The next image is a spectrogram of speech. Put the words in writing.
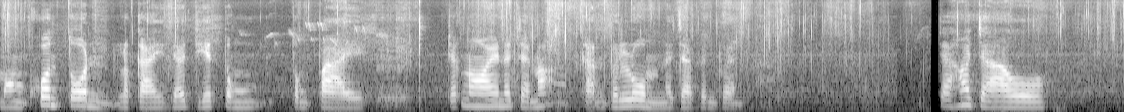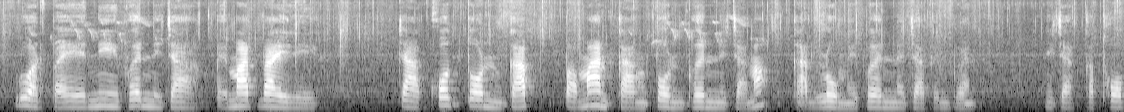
หมองโค่นต้นละไกเดี๋ยวเฮ็ดตรงตรงปลายจักน้อยนะจ้ะเนาะกันเพิ่นล่มนะจ้าเพื่อนๆจะเขาจะเอาลวดไปนี่เพิ่อนนี่จ้าไปมัดไว้นี่จากโคนต้นกับประมาณกลางต้นเพิ่อนนี่จ้ะเนาะการล่มให้เพิ่อนนี่จ้ะเพื่อนเพื่อนๆนี่จะกระทบ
